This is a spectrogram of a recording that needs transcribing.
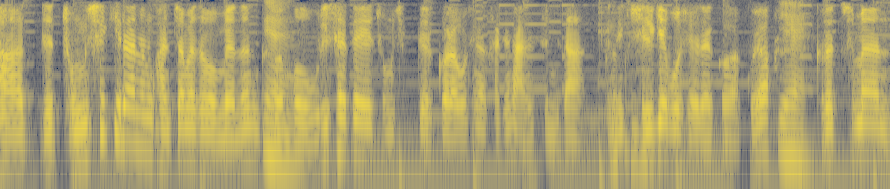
아, 이제 종식이라는 관점에서 보면은 그건 예. 뭐 우리 세대에 종식될 거라고 생각하지는 않습니다. 근데 길게 보셔야 될 것 같고요. 예. 그렇지만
